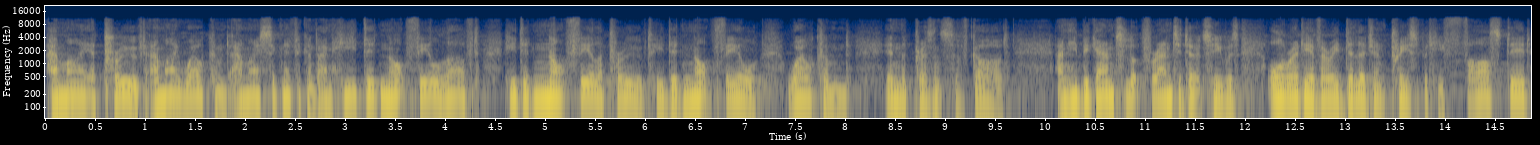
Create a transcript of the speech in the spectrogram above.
Am I approved? Am I welcomed? Am I significant? And he did not feel loved. He did not feel approved. He did not feel welcomed in the presence of God. And he began to look for antidotes. He was already a very diligent priest, but he fasted.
